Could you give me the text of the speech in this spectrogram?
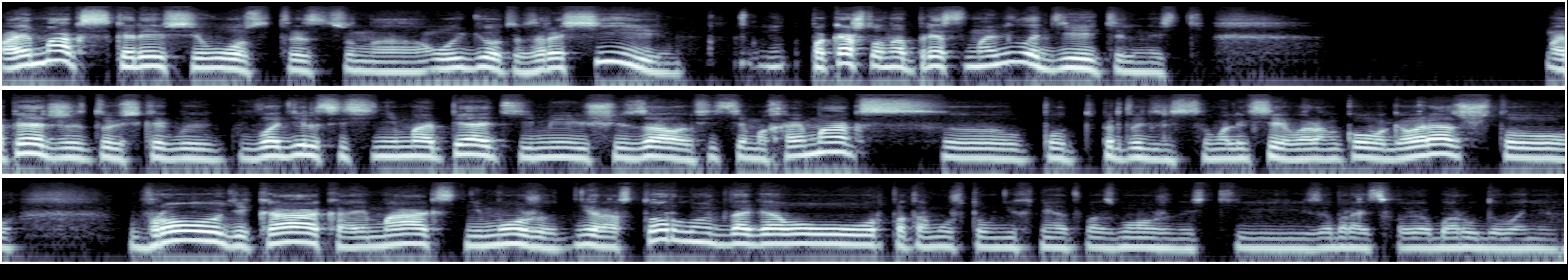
IMAX, скорее всего, соответственно, уйдет из России. Пока что она приостановила деятельность. Опять же, то есть, как бы, владельцы Cinema 5, имеющие залы в системах IMAX, э, под предводительством Алексея Воронкова, говорят, что вроде как IMAX не может не расторгнуть договор, потому что у них нет возможности забрать свое оборудование,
